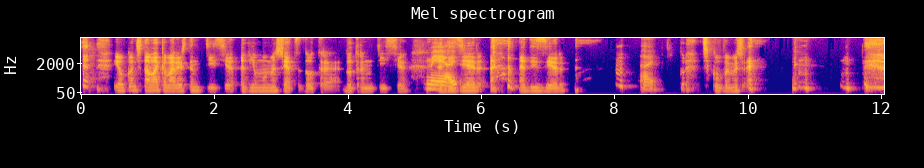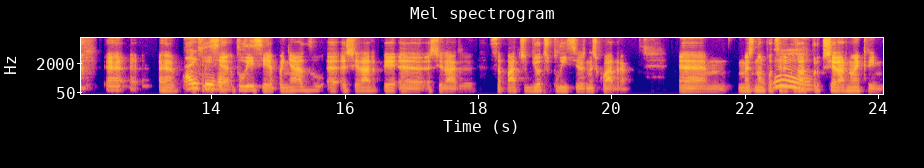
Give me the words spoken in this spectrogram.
eu, quando estava a acabar esta notícia, havia uma manchete de outra, de outra notícia a dizer. a dizer. Ai. Desculpa, mas. a, Ai, polícia, polícia é apanhado a, a cheirar, a, a cheirar sapatos de outros polícias na esquadra. Um, mas não pode ser acusado hum. porque cheirar não é crime.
